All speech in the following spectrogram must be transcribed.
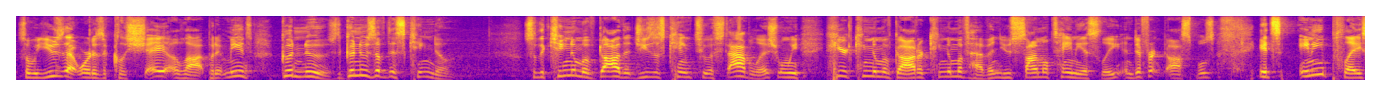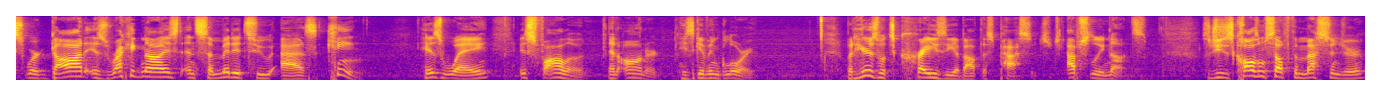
So we use that word as a cliche a lot, but it means good news, the good news of this kingdom. So the kingdom of God that Jesus came to establish, when we hear kingdom of God or kingdom of heaven used simultaneously in different gospels, it's any place where God is recognized and submitted to as king. His way is followed and honored. He's given glory. But here's what's crazy about this passage. It's absolutely nuts. So Jesus calls himself the messenger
